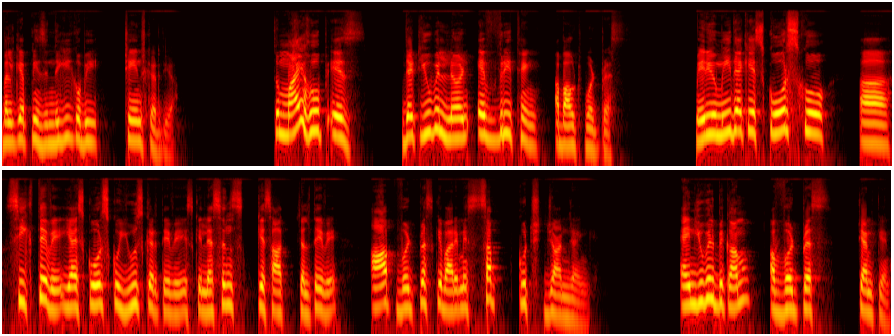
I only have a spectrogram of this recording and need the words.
बल्कि अपनी ज़िंदगी को भी चेंज कर दिया। So my hope is that you will learn everything about word मेरी उम्मीद है कि इस कोर्स को आ, सीखते हुए या इस कोर्स को यूज़ करते हुए इसके लेसन्स के साथ चलते हुए आप वर्ड के बारे में सब कुछ जान जाएँगे। And you will become a WordPress champion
